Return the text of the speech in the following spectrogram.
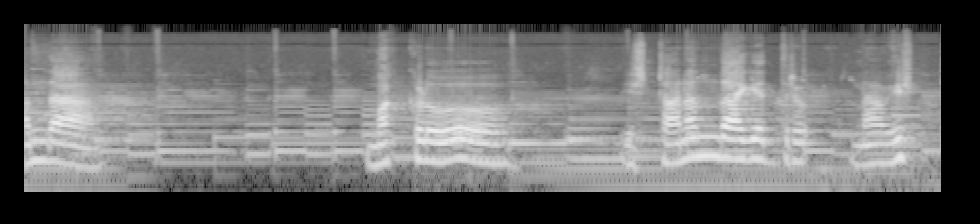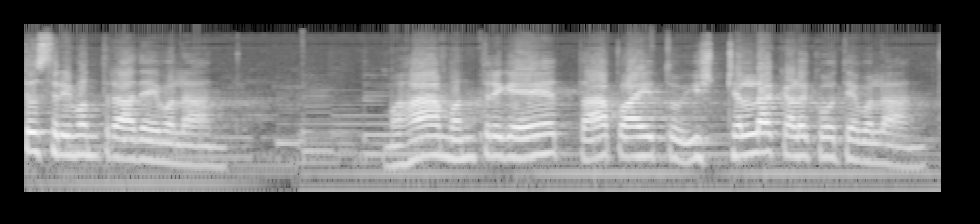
ಅಂದ. ಮಕ್ಕಳು ಇಷ್ಟು ಆನಂದ ಆಗಿದ್ರು. ನಾವು ಇಷ್ಟು ಶ್ರೀಮಂತರಾದೇವಲ್ಲ ಅಂತ. ಮಹಾಮಂತ್ರಿಗೆ ತಾಪ ಆಯಿತು. ಇಷ್ಟೆಲ್ಲ ಕಳ್ಕೋತೇವಲ್ಲ ಅಂತ.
